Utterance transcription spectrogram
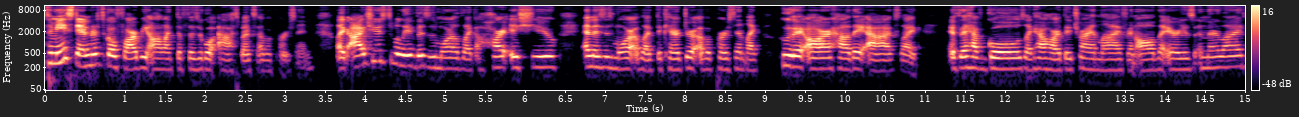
to me standards go far beyond like the physical aspects of a person. Like i choose to believe this is more of like a heart issue and this is more of like the character of a person like who they are how they act like if they have goals like how hard they try in life and all the areas in their life.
